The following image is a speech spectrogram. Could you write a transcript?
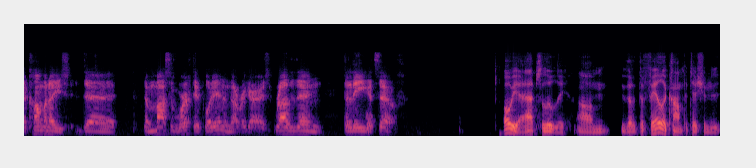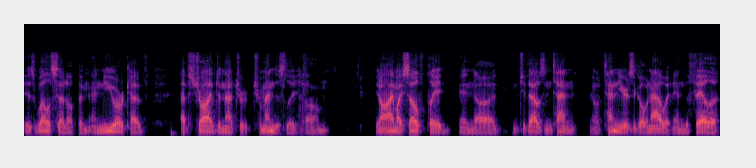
accommodate the the massive work they put in in that regard, rather than the league itself. Oh yeah, absolutely. Um, the the Féile competition is well set up, and, and New York have have strived in that tr- tremendously. Um, you know, I myself played in uh, in 2010, you know, 10 years ago now, in, in the Féile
